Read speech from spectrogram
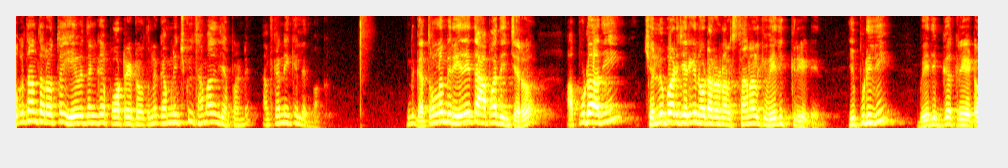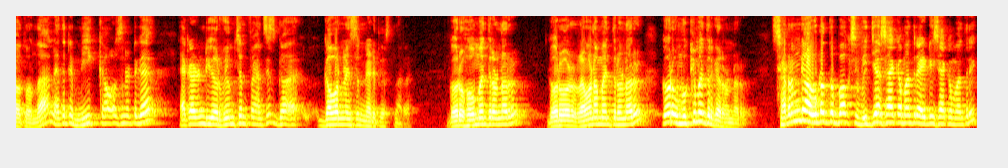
ఒకదాని తర్వాత ఏ విధంగా పోర్ట్రేట్ అవుతున్నాయో గమనించుకుని సమాధానం చెప్పండి. అంతకన్నా ఇంకేం లేదు మాకు. అంటే గతంలో మీరు ఏదైతే ఆపాదించారో అప్పుడు అది చెల్లుబాటు జరిగి నూట అరవై నాలుగు స్థానాలకి వేదిక క్రియేట్ అయింది. ఇప్పుడు ఇది వేదికగా క్రియేట్ అవుతుందా? లేదంటే మీకు కావాల్సినట్టుగా according your whims and fancies governance నడిపిస్తున్నారా? గౌరవ హోంమంత్రి ఉన్నారు గౌరవ రవాణా మంత్రి ఉన్నారు గౌరవ ముఖ్యమంత్రి గారు ఉన్నారు. సడన్గా అవుట్ ఆఫ్ ద బాక్స్ విద్యాశాఖ మంత్రి ఐటీ శాఖ మంత్రి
